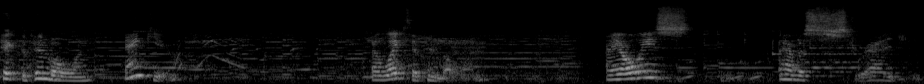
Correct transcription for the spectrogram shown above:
Pick the pinball one. Thank you. I like the pinball one. I always have a strategy.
